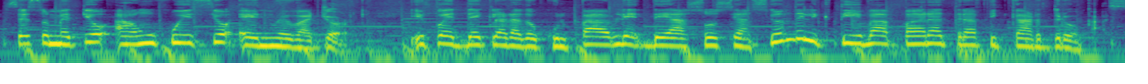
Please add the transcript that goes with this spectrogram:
se sometió a un juicio en Nueva York y fue declarado culpable de asociación delictiva para traficar drogas.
